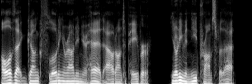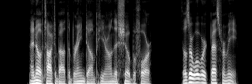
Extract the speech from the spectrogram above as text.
all of that gunk floating around in your head out onto paper. You don't even need prompts for that. I know I've talked about the brain dump here on this show before. Those are what work best for me.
